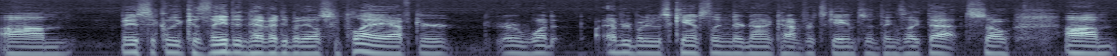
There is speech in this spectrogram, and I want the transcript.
um, basically because they didn't have anybody else to play after or what everybody was canceling their non-conference games and things like that. So um,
